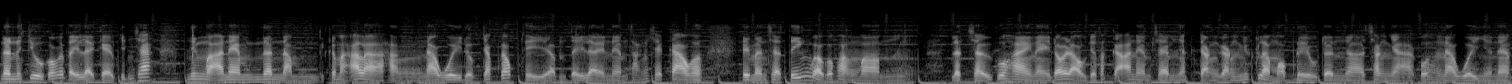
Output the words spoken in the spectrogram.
nên nó chưa có cái tỷ lệ kèo chính xác. Nhưng mà anh em nên nằm cái mã là thằng Na Uy được chấp góc thì tỷ lệ anh em thắng sẽ cao hơn. Thì mình sẽ tiến vào cái phần mà lịch sử của hai này đối đầu cho tất cả anh em xem nha. Trận gần nhất là một điều trên ờ, sân nhà của thằng Na Uy nha anh em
